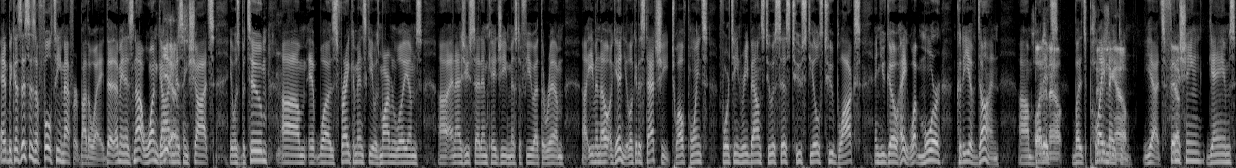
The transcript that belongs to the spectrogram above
and because this is a full team effort, by the way. I mean, it's not one guy Yes. missing shots. It was Batum, um, it was Frank Kaminsky, it was Marvin Williams, uh, and as you said, MKG missed a few at the rim. Uh, even though, again, you look at his stat sheet 12 points, 14 rebounds, 2 assists, 2 steals, 2 blocks, and you go, hey, what more could he have done? Um, but it's out. but it's playmaking. Yeah, it's finishing games,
